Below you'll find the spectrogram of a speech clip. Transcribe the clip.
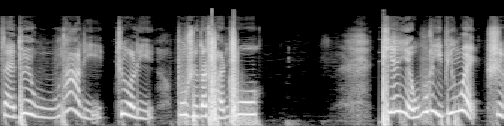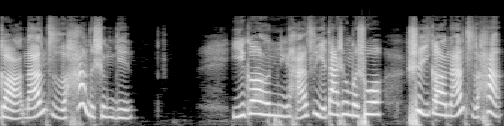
在队伍那里、这里，不时的传出“天野乌力兵卫是个男子汉”的声音。一个女孩子也大声地说：“是一个男子汉。”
